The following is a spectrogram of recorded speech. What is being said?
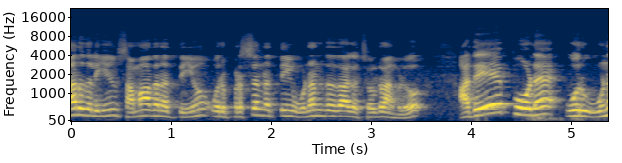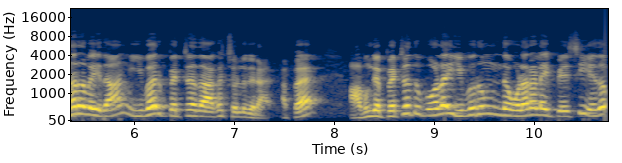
ஆறுதலையும் சமாதானத்தையும் ஒரு பிரசன்னத்தையும் உணர்ந்ததாக சொல்றாங்களோ அதே போல ஒரு உணர்வை தான் இவர் பெற்றதாக சொல்லுகிறார். அப்ப அவங்க பெற்றது போல இவரும் இந்த உளறலை பேசி ஏதோ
